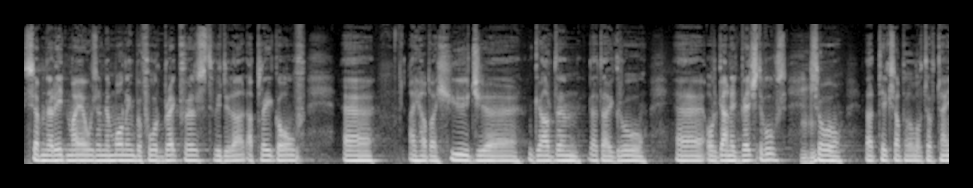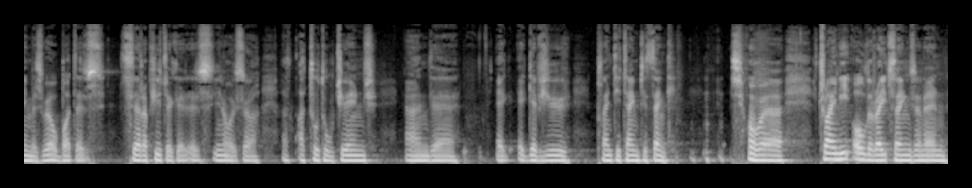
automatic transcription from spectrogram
seven or eight miles in the morning before breakfast. We do that. I play golf. Uh, I have a huge uh, garden that I grow uh, organic vegetables, mm-hmm. so that takes up a lot of time as well. But it's therapeutic. It's you know it's a, a, a total change, and uh, it, it, gives you plenty of time to think. so uh, try and eat all the right things, and then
